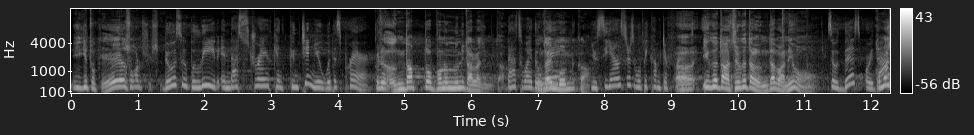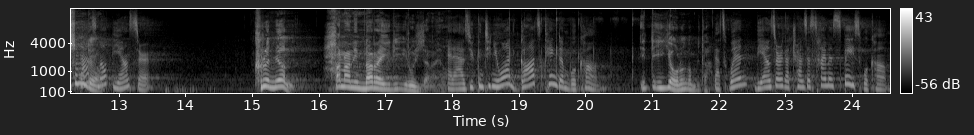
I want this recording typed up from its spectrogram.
이게 또 계속 할 수 있습니다. Those who believe in that strength can continue with this prayer. 그래서 응답도 보는 눈이 달라집니다. That's why the 응답이 way 뭡니까? you see answers will become 어, different. 이거다 저거다 응답 아니요. So this or that, that's 돼요. not the answer. 그러면 하나님 나라의 일이 이루어지잖아요. And as you continue on, God's kingdom will come. 이때 이게 오는 겁니다. That's when the answer that transcends time and space will come.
